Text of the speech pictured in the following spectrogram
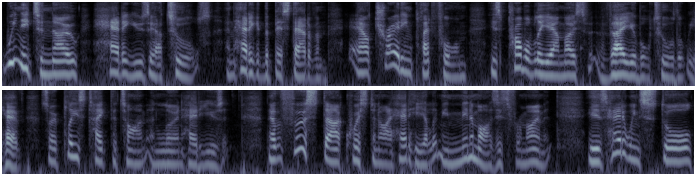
we need to know how to use our tools and how to get the best out of them our trading platform is probably our most valuable tool that we have. So please take the time and learn how to use it. Now the first uh, question I had here let me minimize this for a moment is how to install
